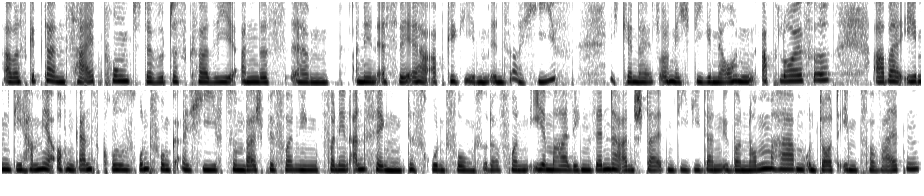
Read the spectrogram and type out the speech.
aber es gibt da einen Zeitpunkt, da wird das quasi an, das, ähm, an den SWR abgegeben ins Archiv. Ich kenne da jetzt auch nicht die genauen Abläufe, aber eben, die haben ja auch ein ganz großes Rundfunkarchiv, zum Beispiel von den, von den Anfängen des Rundfunks oder von ehemaligen Senderanstalten, die die dann übernommen haben und dort eben verwalten.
